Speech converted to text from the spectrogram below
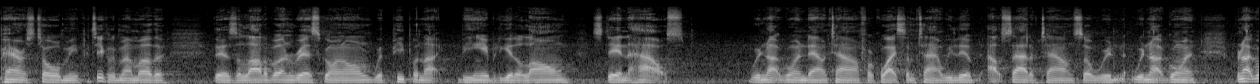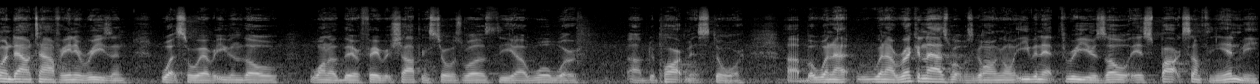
parents told me, particularly my mother, there's a lot of unrest going on with people not being able to get along, stay in the house. We're not going downtown for quite some time. We live outside of town, so we're, we're not going we're not going downtown for any reason whatsoever. Even though one of their favorite shopping stores was the uh, Woolworth uh, department store. Uh, but when I when I recognized what was going on, even at three years old, it sparked something in me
